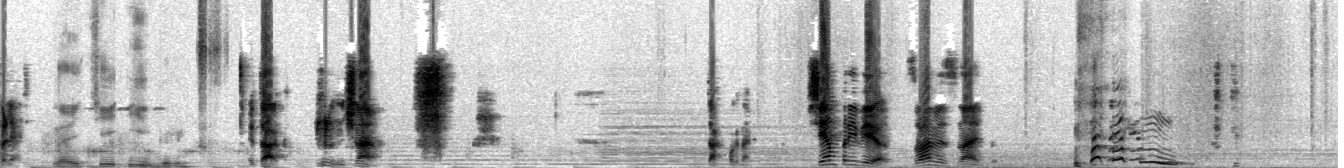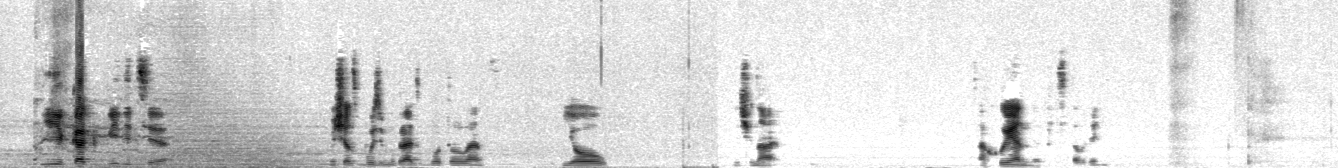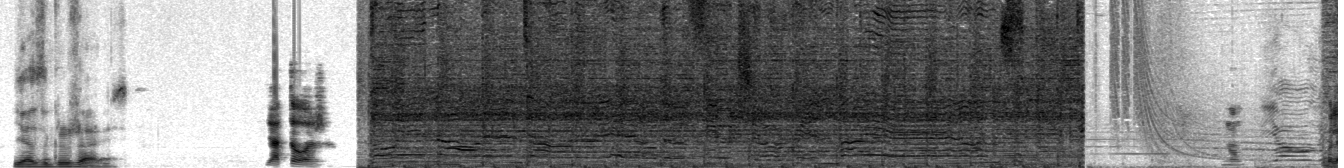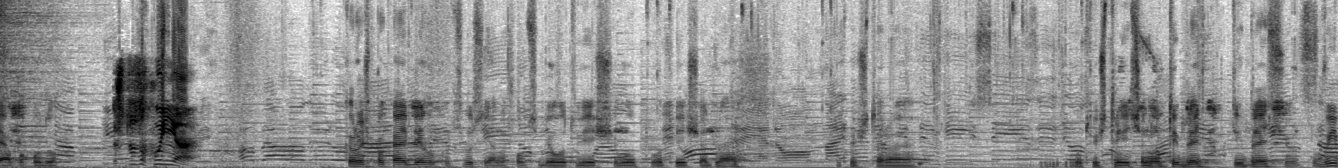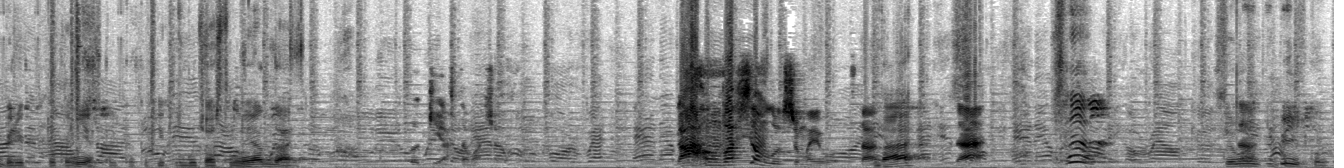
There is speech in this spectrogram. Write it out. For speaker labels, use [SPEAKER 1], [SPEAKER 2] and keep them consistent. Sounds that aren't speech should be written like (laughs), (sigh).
[SPEAKER 1] Блять.
[SPEAKER 2] Найти игры.
[SPEAKER 1] Итак, (clears throat) начинаем. Так, погнали. Всем привет! С вами Снайпер. И как видите, мы сейчас будем играть в Borderlands. Йоу. Начинаем. Охуенное представление.
[SPEAKER 2] Я загружаюсь.
[SPEAKER 1] Я тоже. Ну.
[SPEAKER 2] Бля, походу.
[SPEAKER 1] Да что за хуйня?
[SPEAKER 2] Короче, пока я бегал, крутился, я нашел себе вот вещи. Вот, вот вещь одна, вот вещь вторая, вот вещь третья. Ну ты, блядь, ты, блядь, выбери только несколько каких-нибудь, а остальные отдай.
[SPEAKER 1] Окей, автомат сейчас. Да, он во всем лучше моего. Да.
[SPEAKER 2] Да?
[SPEAKER 1] Да.
[SPEAKER 2] Целую пипейку.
